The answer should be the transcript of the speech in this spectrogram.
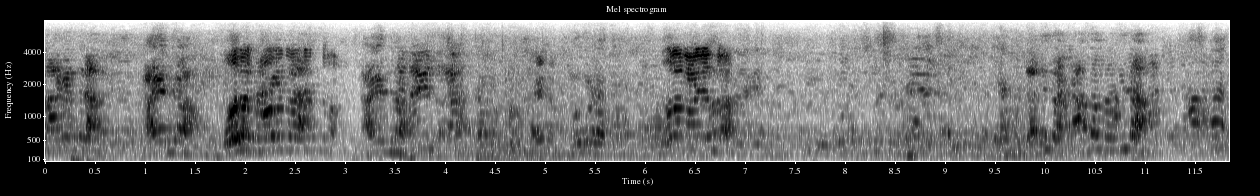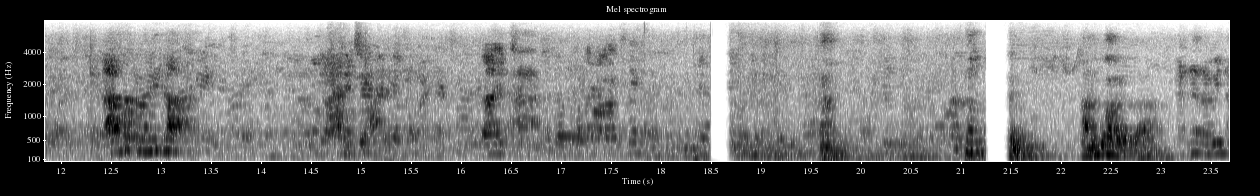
నాగేంద్ర నాగేంద్ర నాగేంద్ర నాగేంద్ర డోల నాగేంద్ర రజిత కాసం రజిత కాసం రజిత అనుకోవాలి? కదా కన్న రవీణ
